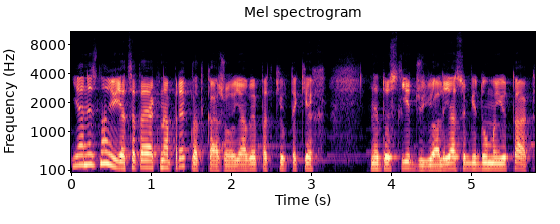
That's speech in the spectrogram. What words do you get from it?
Я не знаю, я це так як наприклад кажу, я випадків таких не досліджую, але я собі думаю так.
